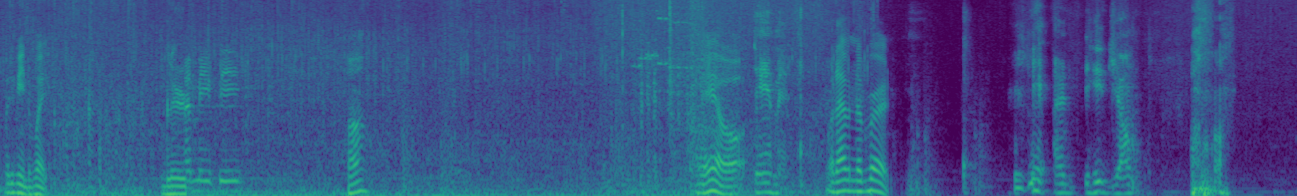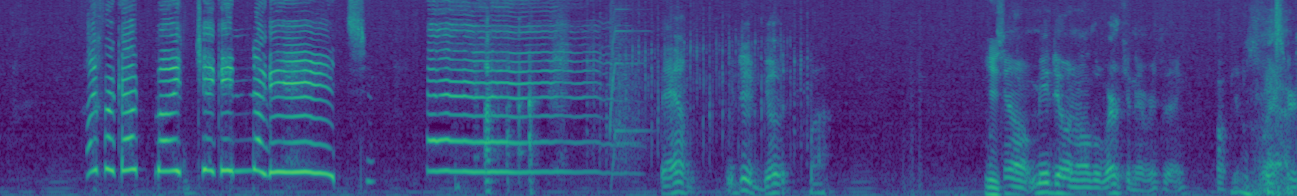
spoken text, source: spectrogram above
What do you mean, wait? Blue. MEB. Huh? Hey, oh, Damn it. what happened to Bert? Yeah, I, he jumped. I forgot my chicken nuggets. Damn. We did good. Yes. You know, me doing all the work and everything. Fucking swear.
